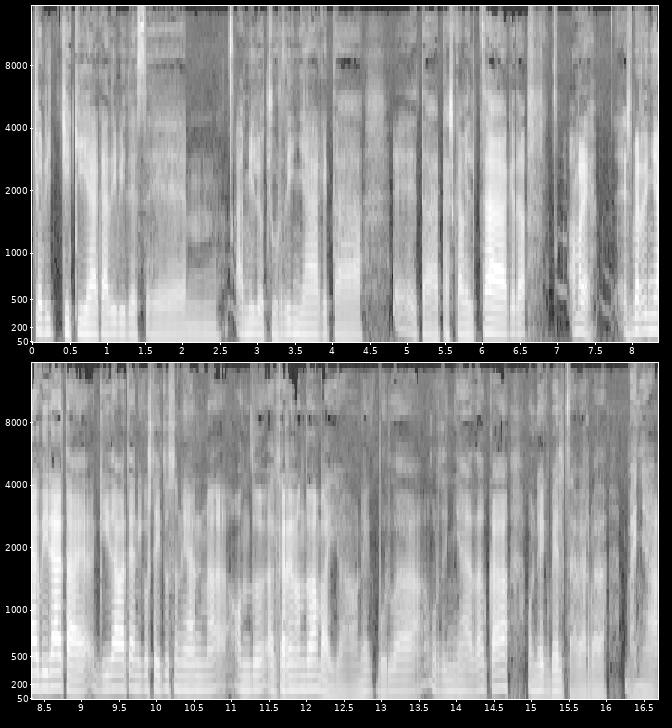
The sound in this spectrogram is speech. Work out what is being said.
txori txikiak adibidez e, amilo txurdinak eta eta kaskabeltzak eta hombre, ezberdinak dira eta gida batean ikuste dituzunean ondo, alkarren ondoan bai, ba, honek burua urdina dauka, honek beltza behar bada. Baina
